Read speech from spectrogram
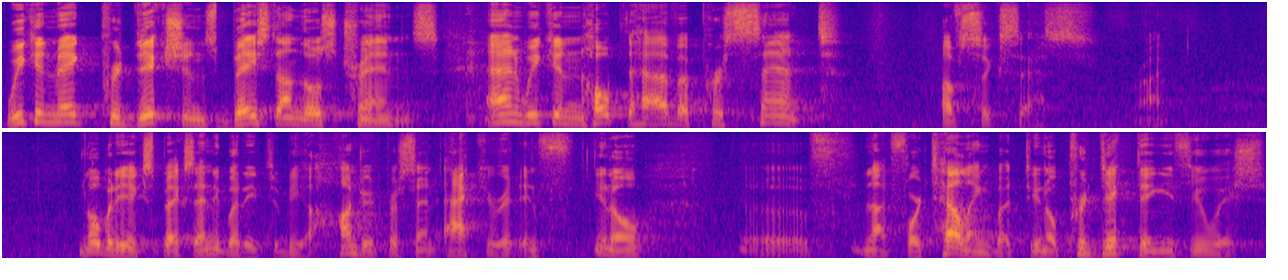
We can make predictions based on those trends and we can hope to have a percent of success, right? Nobody expects anybody to be 100% accurate in, you know, uh, not foretelling, but you know, predicting if you wish.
